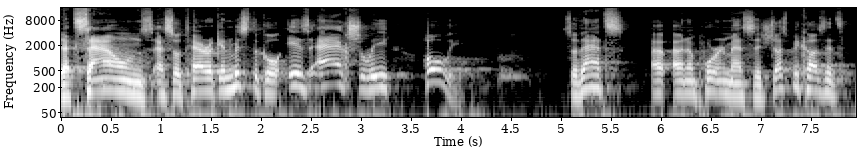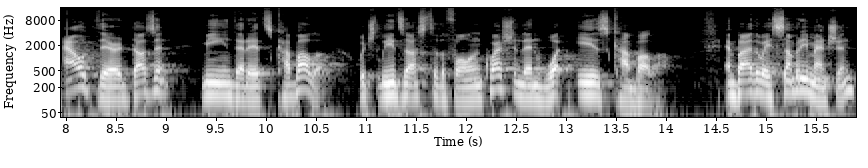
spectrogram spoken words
that sounds esoteric and mystical is actually holy. So that's a, an important message. Just because it's out there doesn't mean that it's Kabbalah, which leads us to the following question then what is Kabbalah? And by the way, somebody mentioned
